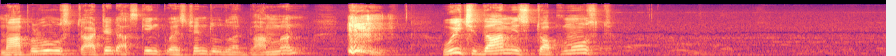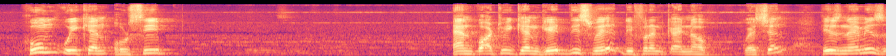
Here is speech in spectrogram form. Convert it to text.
Mahaprabhu started asking question to that Brahman, which dham is topmost whom we can worship and what we can get this way, different kind of question. His name is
